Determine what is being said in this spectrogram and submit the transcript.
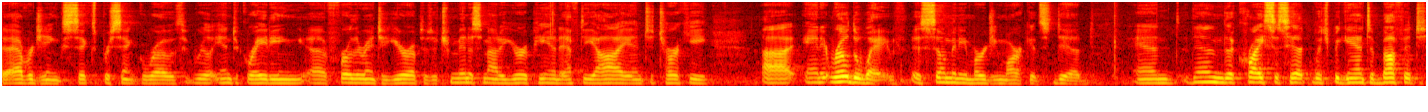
averaging 6% growth, really integrating uh, further into Europe. There's a tremendous amount of European FDI into Turkey, uh, and it rode the wave, as so many emerging markets did. And then the crisis hit, which began to buffet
